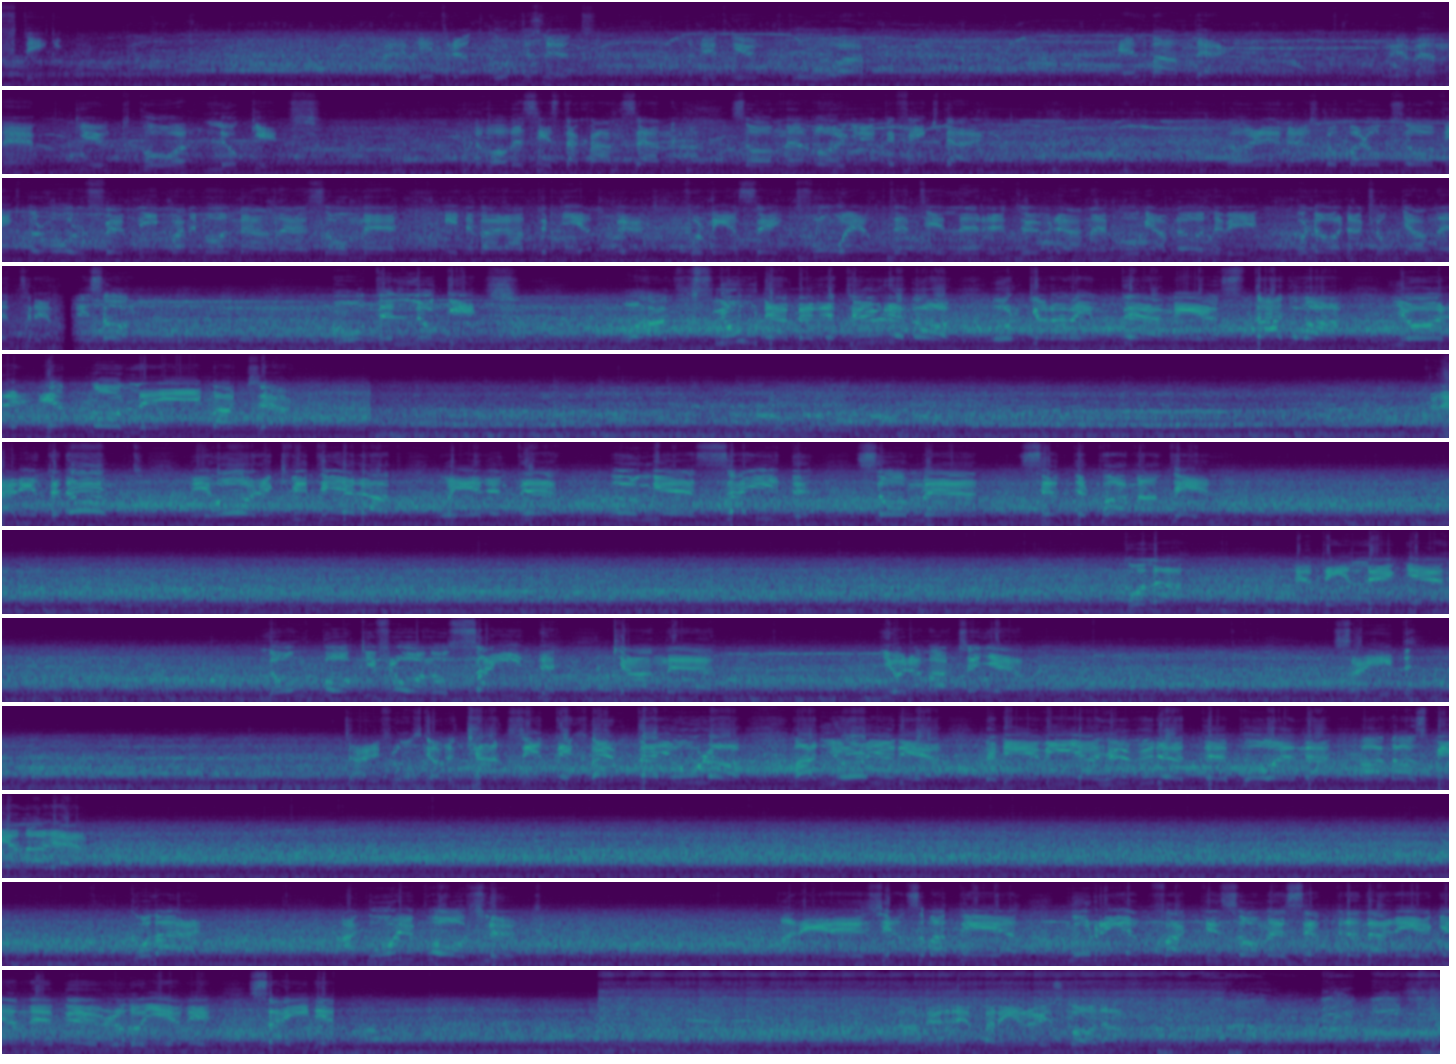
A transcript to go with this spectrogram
Kraftig. Det blir ett rött kort till slut. Det blir ett gult på eh, Elmander. Och även eh, gult på Lukic. Det var väl sista chansen som eh, Örgryte fick där. För där stoppar också Viktor Wolf pipan i munnen som innebär att Mjällby får med sig 2-1 till returen på Gamla Ullevi på lördag klockan 13. Mot Lukic. Och han snor den, men returen då orkar han inte med Stagova. Gör 1-0 i matchen. Det här är inte dumt! Vi har kvitterat och är det inte unge Said som eh, sätter pannan till. Läge eh, långt bakifrån och Said kan eh, göra matchen jämn. Said. Därifrån ska han väl kanske inte skjuta, jodå! Han gör ju det, men det är ju via huvudet eh, på en eh, annan spelare. Kolla här! Han går ju på avslut. Ja, det känns som att det är Norén faktiskt som eh, sätter den där i egen eh, bur och då ger vi Saidi... Han reparerar ju skadan.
